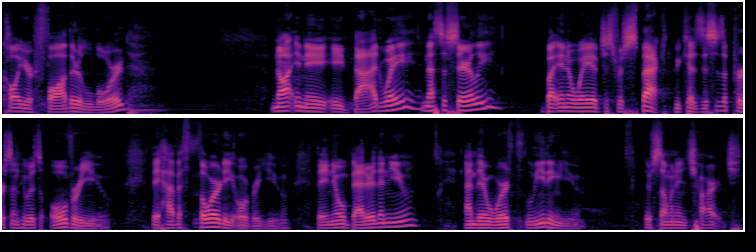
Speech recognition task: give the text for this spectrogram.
call your father Lord. Not in a, a bad way necessarily, but in a way of just respect, because this is a person who is over you. They have authority over you. They know better than you, and they're worth leading you. There's someone in charge.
